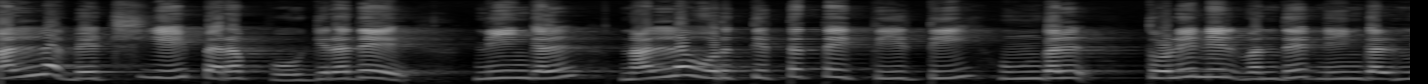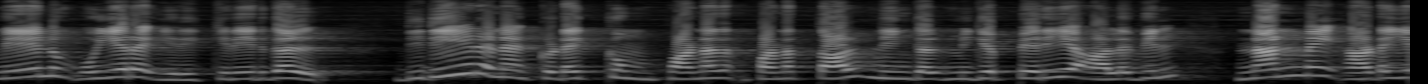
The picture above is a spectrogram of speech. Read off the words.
நல்ல வெற்றியை பெறப்போகிறது நீங்கள் நல்ல ஒரு திட்டத்தை தீட்டி உங்கள் தொழிலில் வந்து நீங்கள் மேலும் உயர இருக்கிறீர்கள். திடீரென கிடைக்கும் பண பணத்தால் நீங்கள் மிகப்பெரிய அளவில் நன்மை அடைய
